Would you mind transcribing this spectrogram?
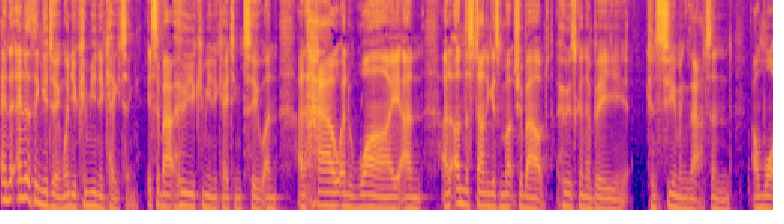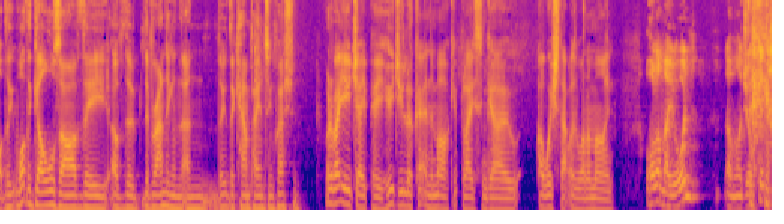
and anything you're doing when you're communicating, it's about who you're communicating to and and how and why and and understanding as much about who's going to be consuming that and and what the what the goals are of the of the, the branding and, and the, the campaigns in question. What about you, JP? Who do you look at in the marketplace and go, I wish that was one of mine? All on my own. I'm not joking. um,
